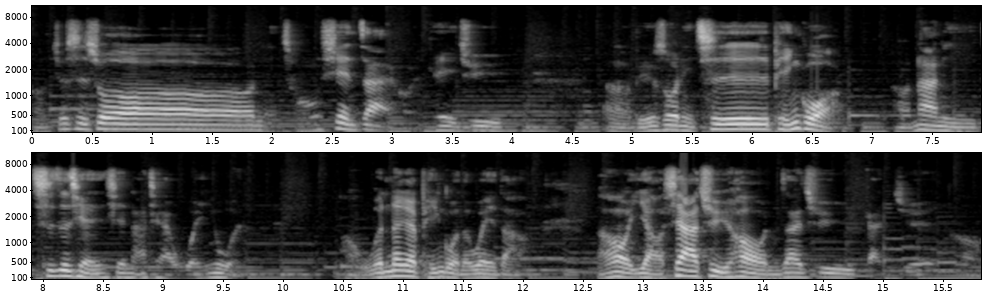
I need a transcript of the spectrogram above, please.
哦就是说，你从现在哦可以去呃，比如说你吃苹果，好，那你吃之前先拿起来闻一闻，好，闻那个苹果的味道，然后咬下去以后，你再去感觉，哦，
